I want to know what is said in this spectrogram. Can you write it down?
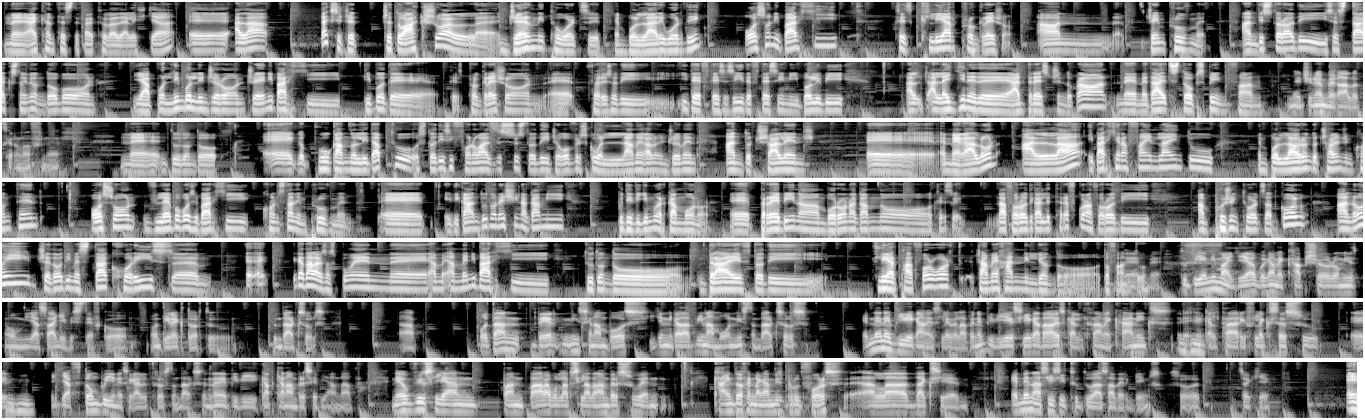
Ναι, I can testify to that αλήθεια. Ε, αλλά, εντάξει, και, και το actual ε, journey towards it είναι πολλά rewarding όσον υπάρχει, ξέρεις, clear progression αν, και improvement. Αν δεις τώρα ότι είσαι stuck στον ίδιο τόπο για πολύ πολύ καιρό και δεν υπάρχει τίποτε ξέρεις, progression, ε, θεωρείς ότι είτε φταίς εσύ είτε φταίς είναι οι υπόλοιποι, αλλά- αλλά γίνεται address το πράγμα, ναι, μετά it stops being fun. Ναι, έτσι είναι μεγάλο turn off, ναι. Ναι, τούτον το ε, που κάνω lead up του στο ότι συμφωνώ μαζί σου στο ότι και εγώ βρίσκω πολλά μεγάλο enjoyment αν το challenge ε, ε, μεγάλο αλλά υπάρχει ένα fine line του ε, πολλά ωραίο το challenging content όσο βλέπω πως υπάρχει constant improvement. Ε, ειδικά αν τούτον έχει να κάνει που τη δική μου ερκά μόνο. Ε, πρέπει να μπορώ να κάνω ξέρεις, να θωρώ ότι καλύτερα εύκολα, να θωρώ ότι I'm pushing towards that goal. Αν όχι, και εδώ ότι είμαι stuck χωρίς... Ε, ε, ε, κατάλαβες, ας πούμε, ε, αν, αν δεν υπάρχει τούτον το drive, το ότι clear path forward, και αν χάνει λίγο το, το fun Ναι, του. ναι. Του τι είναι η μαγεία που έκαμε capture ο, Μι- ο Miyazaki πιστεύω, ο director του, του Dark Souls. Α, όταν δέρνεις έναν boss ή γενικά τα δυναμώνεις στον Dark Souls, ε, δεν είναι επειδή έκαμες level up, είναι επειδή εσύ καταλάβες καλύτερα mechanics, ε, Μμμ. καλύτερα reflexes σου, ε, Μμμ. γι' αυτό που γίνεσαι καλύτερος στον Dark Souls, δεν είναι επειδή κάποια numbers σε πιάνουν up. Ναι, obviously αν πάνε πάρα πολλά ψηλά τα numbers σου, εν, kind of να κάνεις brute force, αλλά εντάξει, ε, δεν είναι as easy to do as other games, so it's okay. Ε,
